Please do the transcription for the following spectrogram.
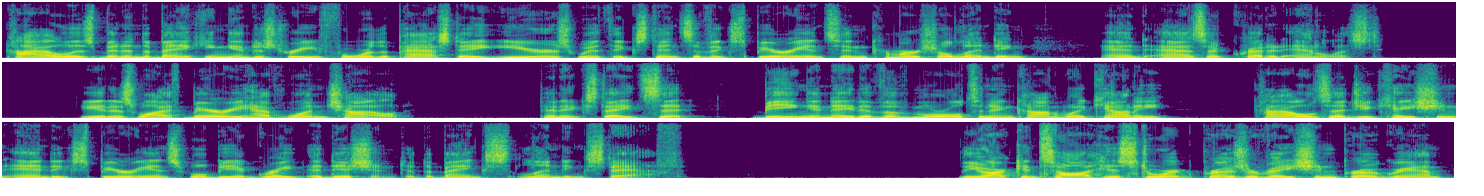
Kyle has been in the banking industry for the past eight years with extensive experience in commercial lending and as a credit analyst. He and his wife Barry have one child. Pinnock states that being a native of Morrilton in Conway County, Kyle's education and experience will be a great addition to the bank's lending staff. The Arkansas Historic Preservation Program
